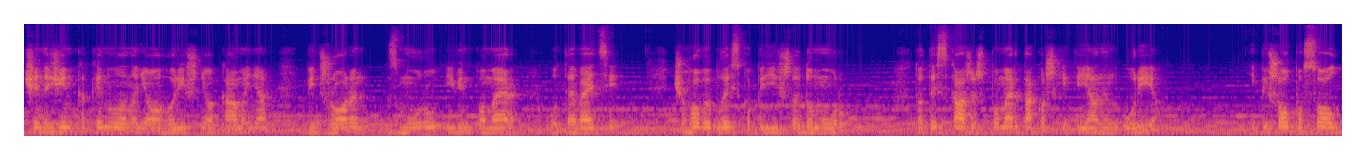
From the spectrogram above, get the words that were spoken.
Чи не жінка кинула на нього горішнього каменя від жорен з муру, і він помер у тевеці? Чого ви близько підійшли до муру? То ти скажеш, помер також хітиянин Урія. І пішов посол,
